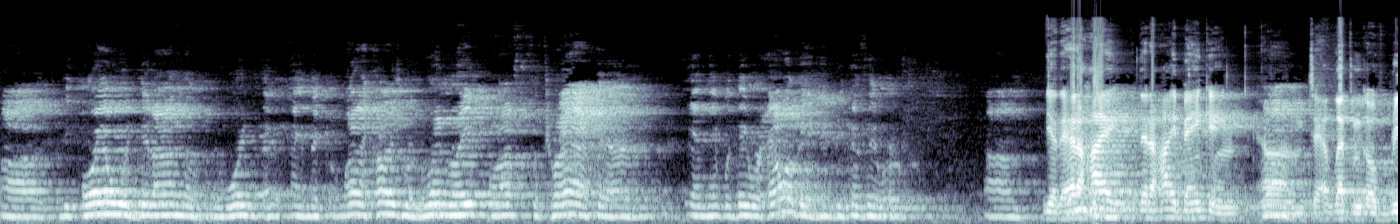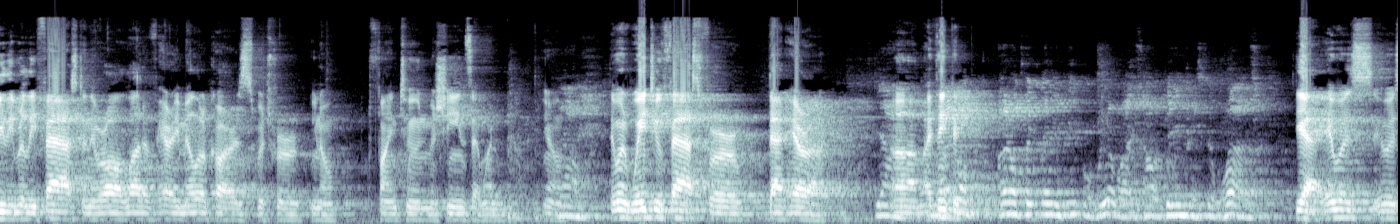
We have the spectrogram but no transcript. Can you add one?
Uh, the oil would get on the, the wood, and the, a lot of cars would run right off the track, and, and they, would, they were elevated because they were. Um, Yeah, they had a high they had a high banking um, to let them go really really fast, and they were all a lot of Harry Miller cars, which were you know fine-tuned machines that went you know Yeah. they went way too fast for that era. yeah, Um, I think I don't, I don't think many people realize how dangerous it was. yeah, it was it was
